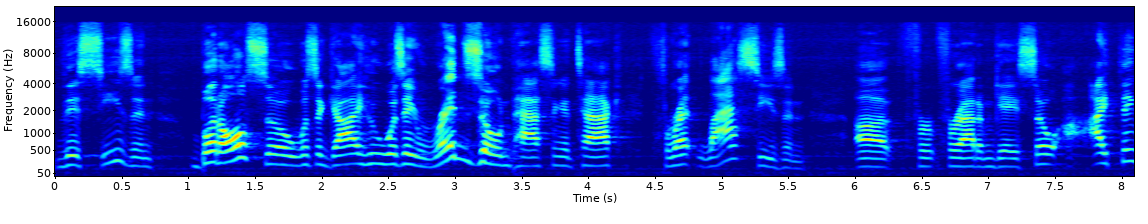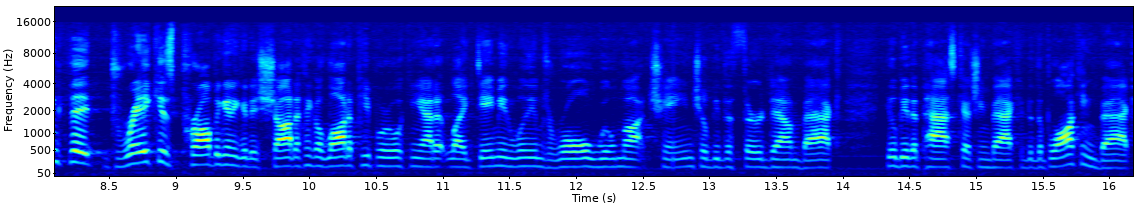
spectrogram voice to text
this season, but also was a guy who was a red zone passing attack threat last season uh, for, for Adam Gase. So I- I think that Drake is probably going to get a shot. I think a lot of people are looking at it like Damien Williams' role will not change. He'll be the third down back. He'll be the pass catching back. He'll be the blocking back.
